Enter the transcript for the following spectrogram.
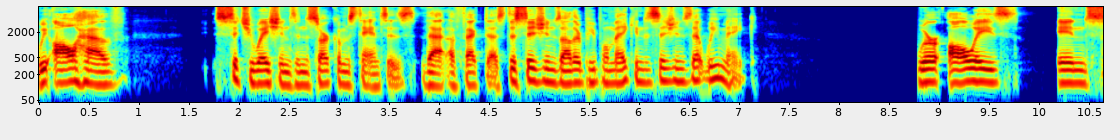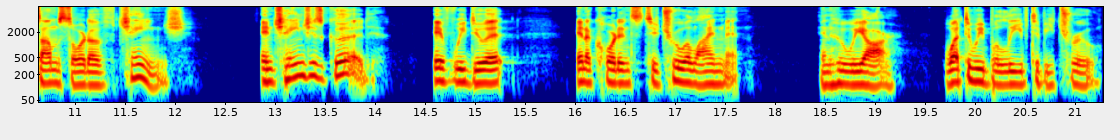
We all have situations and circumstances that affect us, decisions other people make, and decisions that we make. We're always in some sort of change. And change is good if we do it in accordance to true alignment and who we are. What do we believe to be true?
